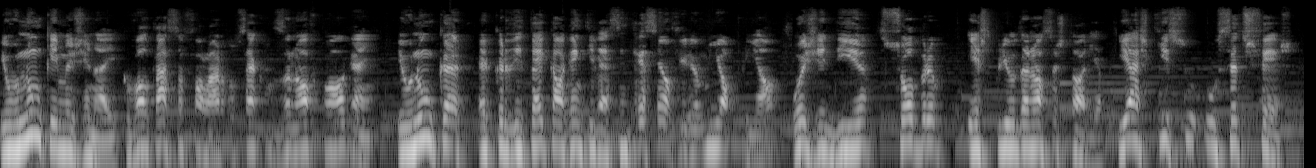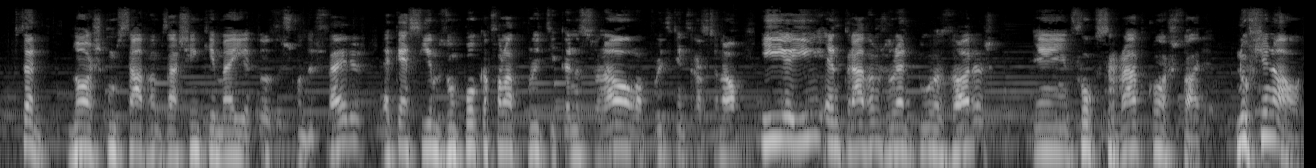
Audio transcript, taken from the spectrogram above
eu nunca imaginei que voltasse a falar do século XIX com alguém. Eu nunca acreditei que alguém tivesse interesse em ouvir a minha opinião, hoje em dia, sobre este período da nossa história. E acho que isso o satisfez. Portanto, nós começávamos às 5 e meia todas as segundas-feiras, aquecíamos um pouco a falar de política nacional ou política internacional e aí entrávamos durante duas horas em fogo cerrado com a história. No final,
